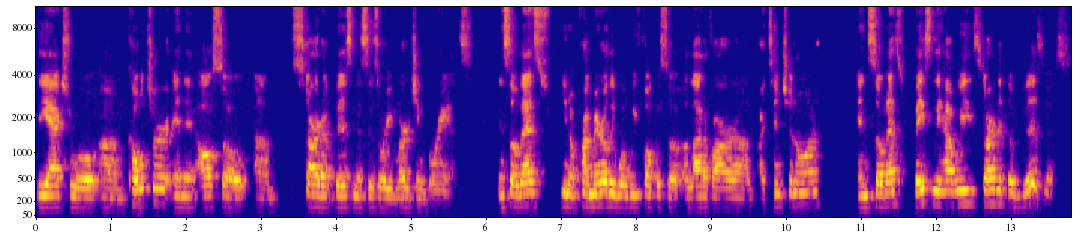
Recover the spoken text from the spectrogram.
the actual um, culture and then also um, startup businesses or emerging brands. And so that's you know primarily what we focus a, a lot of our um, attention on. And so that's basically how we started the business.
